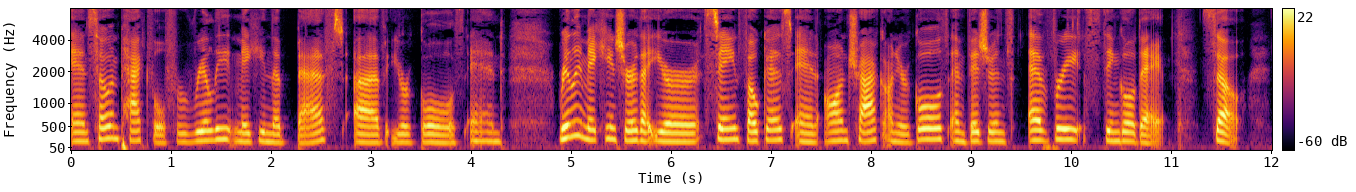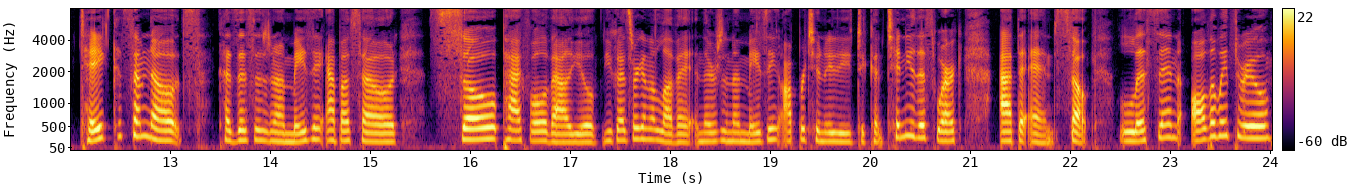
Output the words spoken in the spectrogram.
and so impactful for really making the best of your goals and really making sure that you're staying focused and on track on your goals and visions every single day. So, take some notes because this is an amazing episode, so packed full of value. You guys are going to love it, and there's an amazing opportunity to continue this work at the end. So, listen all the way through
